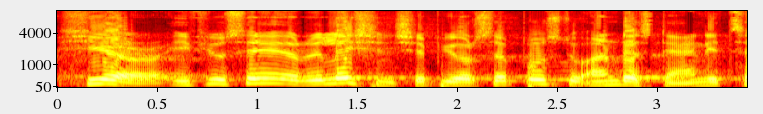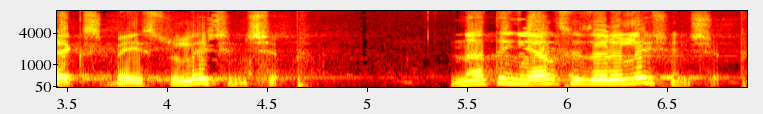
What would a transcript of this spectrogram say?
here, if you say a relationship, you're supposed to understand it's sex-based relationship. Nothing else is a relationship.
